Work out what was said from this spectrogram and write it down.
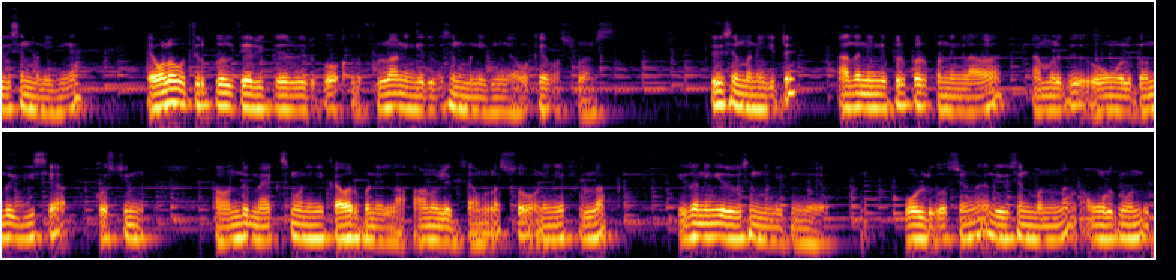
ரிவிஷன் பண்ணிக்கோங்க. எவ்வளோ திருப்புதல் தேர்வு கேள்வி இருக்கோ அது ஃபுல்லாக நீங்கள் ரிவிஷன் பண்ணிக்கோங்க ஓகேவா ஸ்டூடெண்ட்ஸ் ரிவிஷன் பண்ணிக்கிட்டு அதை நீங்கள் ப்ரிப்பேர் பண்ணிங்களா? நம்மளுக்கு உங்களுக்கு வந்து ஈஸியாக கொஸ்டின் வந்து மேக்ஸிமம் நீங்கள் கவர் பண்ணிடலாம் ஆனுவல் எக்ஸாமில் ஸோ நீங்கள் ஃபுல்லாக இதை நீங்கள் ரிவிஷன் பண்ணிக்கோங்க. ஓல்டு கொஸ்டினை ரிவிஷன் பண்ணால் உங்களுக்கு வந்து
